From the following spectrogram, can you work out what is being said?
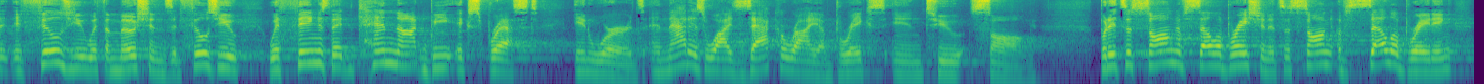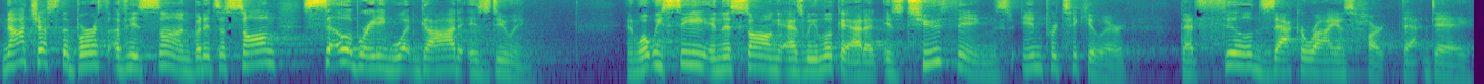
it fills you with emotions. It fills you with things that cannot be expressed in words. And that is why Zechariah breaks into song. But it's a song of celebration. It's a song of celebrating not just the birth of his son, but it's a song celebrating what God is doing. And what we see in this song as we look at it is two things in particular that filled Zechariah's heart that day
